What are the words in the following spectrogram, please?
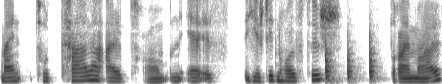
Mein totaler Albtraum, und er ist, hier steht ein Holztisch, dreimal,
